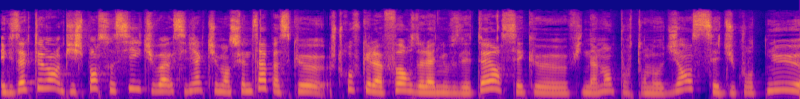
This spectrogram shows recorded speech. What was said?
Exactement. Et puis je pense aussi, tu vois, c'est bien que tu mentionnes ça parce que je trouve que la force de la newsletter, c'est que finalement pour ton audience, c'est du contenu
